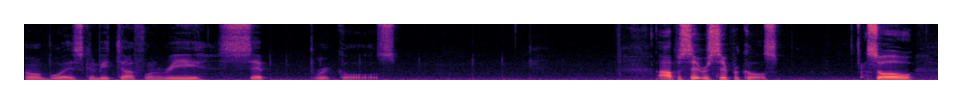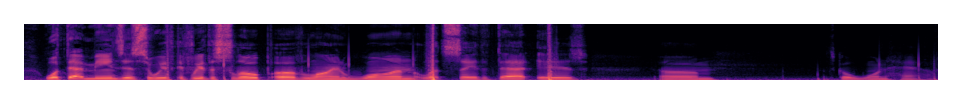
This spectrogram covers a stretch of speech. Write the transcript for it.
Oh boy, it's going to be a tough one. Reciprocals. Opposite reciprocals. So what that means is, so if, if we have the slope of line 1, let's say that that is, um, let's go 1 half.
